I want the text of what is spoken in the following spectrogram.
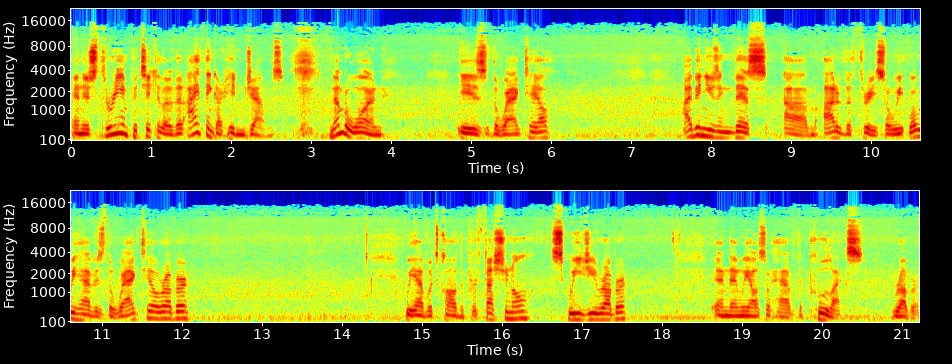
And there's three in particular that I think are hidden gems. Number one is the wagtail. I've been using this um, out of the three. So we, what we have is the wagtail rubber. We have what's called the professional squeegee rubber. And then we also have the Pulex rubber.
